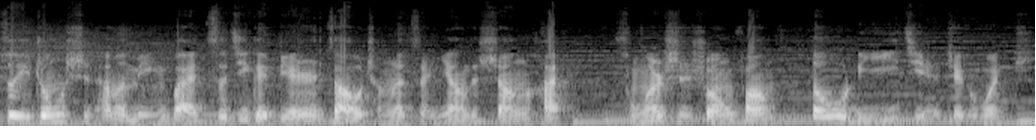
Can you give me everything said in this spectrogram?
最终使他们明白自己给别人造成了怎样的伤害，从而使双方都理解这个问题。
